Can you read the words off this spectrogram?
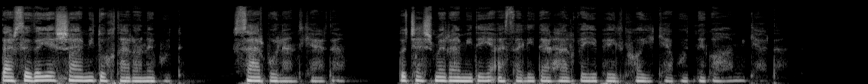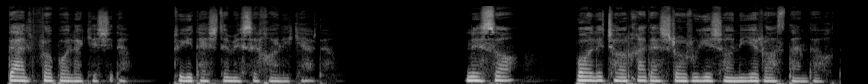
در صدای شرمی دخترانه بود. سر بلند کردم. دو چشم رمیده اصلی در حلقه پلک هایی کبود نگاهم می کردند. دلف را بالا کشیدم. توی تشت مسی خالی کردم. نسا بال چارقدش را روی شانه راست انداخت.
